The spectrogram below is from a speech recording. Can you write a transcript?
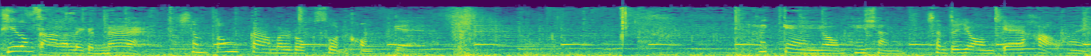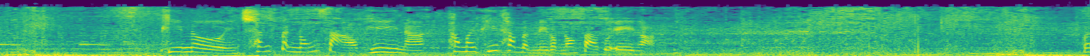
พี่ต้องการอะไรกันแน่ ฉันต้องการมรดกส่วนของแกถ้าแก ยอมให้ฉัน ฉันจะยอมแก้ข่าวให้ พี่เนย ฉันเป็นน้องสาวพี่นะทำไมพี่ทำแบบนี้กับน้องสาวตัวเองอะก็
